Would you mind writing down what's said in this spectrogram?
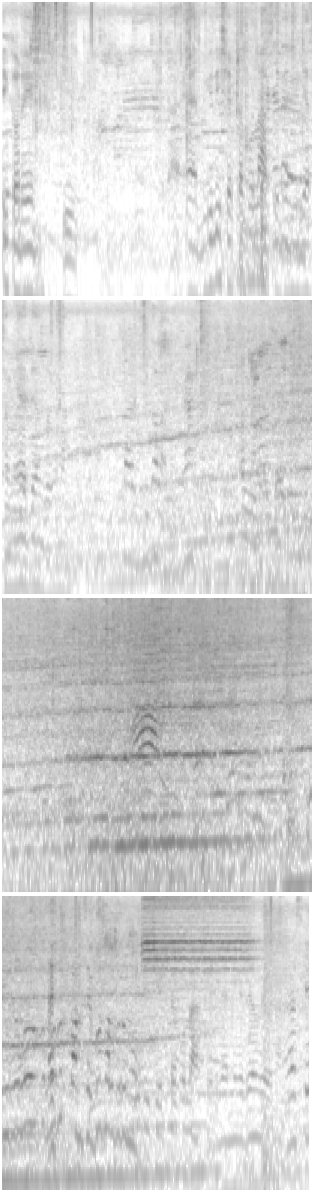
ই করেন বিদেশ একটা খোলা আছে ইন্ডিয়া সামনে দেন যাবে না বিদেশে একটা খোলা আছে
